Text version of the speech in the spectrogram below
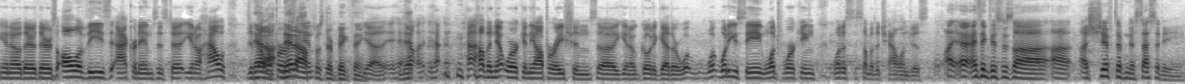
you know, there, there's all of these acronyms as to, you know, how developers- NetOps and, was their big thing. Yeah, Net. how, how, the network and the operations, uh, you know, go together. What, what, what, are you seeing, what's working, what are some of the challenges? I, I think this is a, a, a shift of necessity.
